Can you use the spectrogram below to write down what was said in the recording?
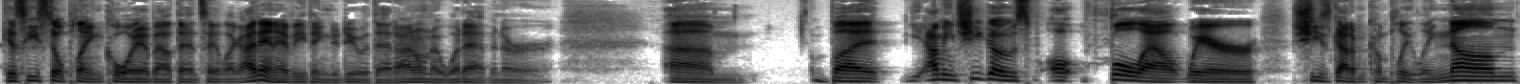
because he's still playing coy about that and saying like i didn't have anything to do with that. I don't know what happened to her. Um but i mean she goes full out where she's got him completely numb.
